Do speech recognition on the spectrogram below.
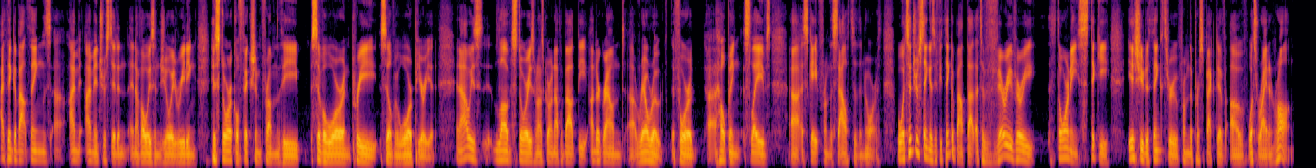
I think about things uh, I'm I'm interested in, and I've always enjoyed reading historical fiction from the Civil War and pre Civil War period. And I always loved stories when I was growing up about the Underground uh, Railroad for uh, helping slaves uh, escape from the South to the North. But what's interesting is if you think about that, that's a very, very thorny, sticky issue to think through from the perspective of what's right and wrong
